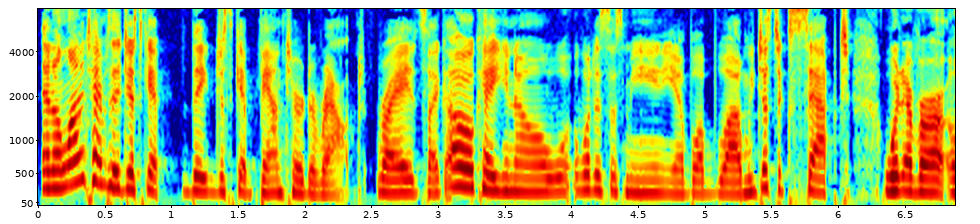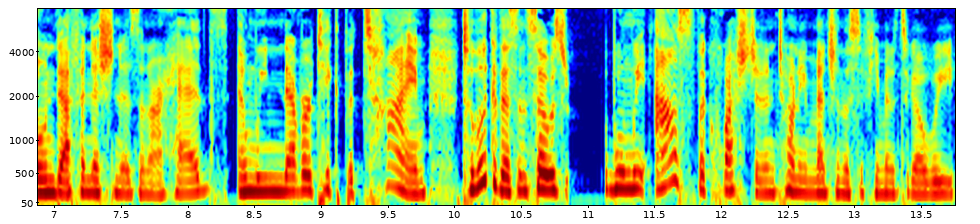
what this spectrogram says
And a lot of times they just get they just get bantered around right? It's like oh okay you know what does this mean? You know blah blah blah. And we just accept whatever our own definition is in our heads and we never take the time to look at this. And so it was when we ask the question, and Tony mentioned this a few minutes ago, we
